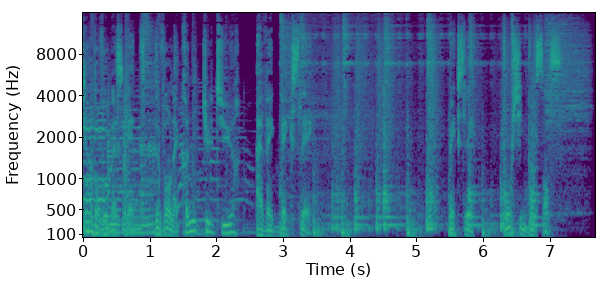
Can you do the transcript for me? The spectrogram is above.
Bien dans vos baskets, devant la chronique culture avec Bexley. Bexley, bon chic, bon sens.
